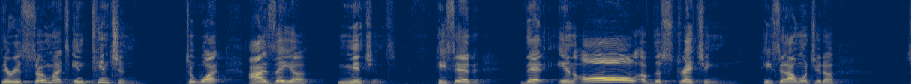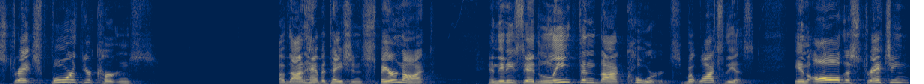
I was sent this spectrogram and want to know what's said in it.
there is so much intention to what Isaiah mentions. He said that in all of the stretching, he said, I want you to stretch forth your curtains of thine habitation, spare not. And then he said, lengthen thy cords. But watch this. In all the stretching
